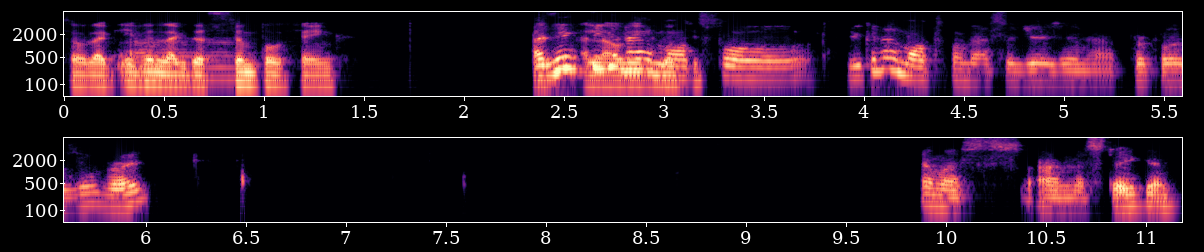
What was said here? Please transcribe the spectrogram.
So like even uh, like the uh, simple thing. I think you can have multiple. You can have multiple messages in a proposal, right? Unless I'm mistaken.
